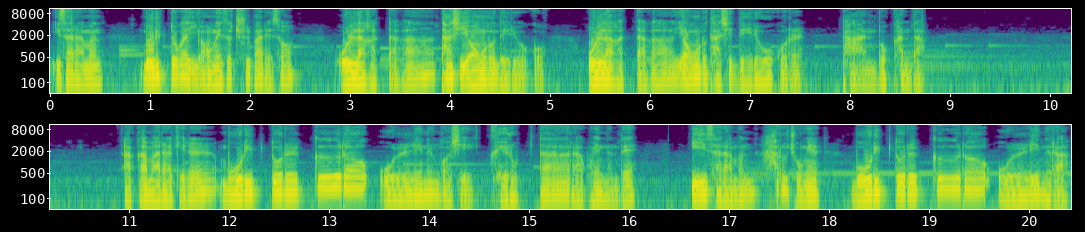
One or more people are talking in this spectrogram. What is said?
이 사람은 몰입도가 0에서 출발해서 올라갔다가 다시 0으로 내려오고 올라갔다가 0으로 다시 내려오고를 반복한다. 아까 말하기를 몰입도를 끌어올리는 것이 괴롭다라고 했는데 이 사람은 하루 종일 몰입도를 끌어올리느라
